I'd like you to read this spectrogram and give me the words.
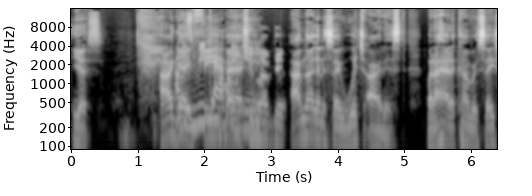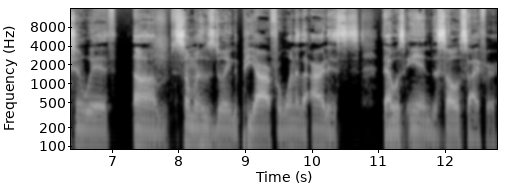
yes. I I gave was feedback. it. You loved it. I'm not going to say which artist, but I had a conversation with um, someone who's doing the PR for one of the artists that was in the Soul Cipher,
